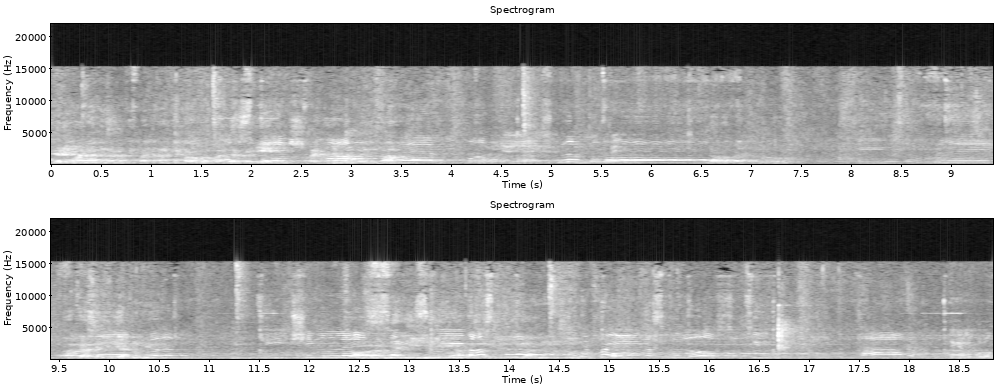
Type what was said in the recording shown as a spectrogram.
dari mana tinggal nanti Python aja kalau belum ada berarti Python-nya belum install. Download Python dulu. Versi 36. Soalnya di atas versi 36 masih belum support. Tiga puluh.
